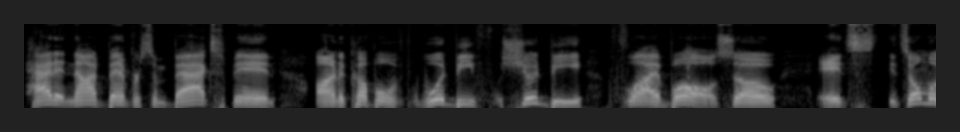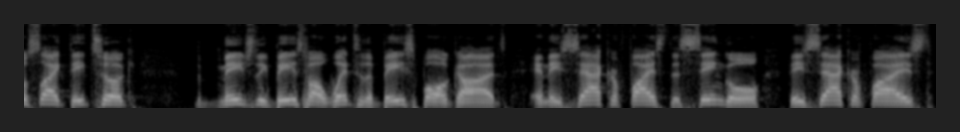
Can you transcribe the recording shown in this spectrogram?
had it not been for some backspin on a couple of would be should be fly balls. So it's it's almost like they took the Major League Baseball went to the baseball gods and they sacrificed the single, they sacrificed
